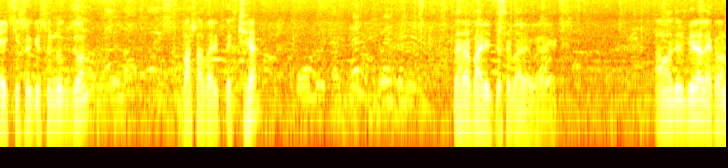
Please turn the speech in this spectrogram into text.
এই কিছু কিছু লোকজন বাসা বাড়িতে খেয়া তারা বাড়িতেছে বারে বারে। আমাদের বিড়াল এখন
